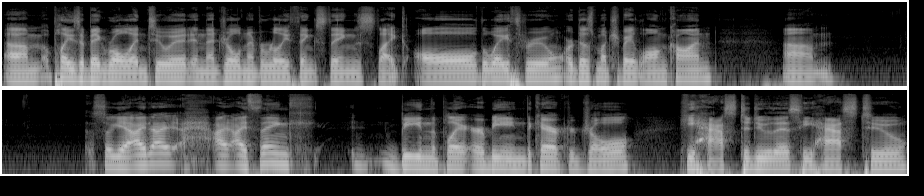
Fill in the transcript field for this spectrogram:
um, plays a big role into it, and that Joel never really thinks things like all the way through or does much of a long con. Um, so yeah, I, I I I think being the player or being the character Joel, he has to do this. He has to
